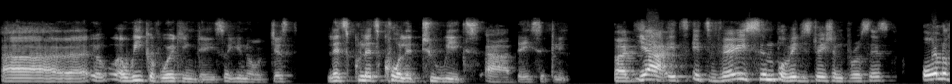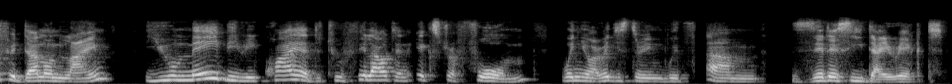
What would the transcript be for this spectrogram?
uh, a week of working days. So you know, just let's let's call it two weeks, uh, basically. But yeah, it's it's very simple registration process all of it done online. You may be required to fill out an extra form when you are registering with um, ZSE Direct.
